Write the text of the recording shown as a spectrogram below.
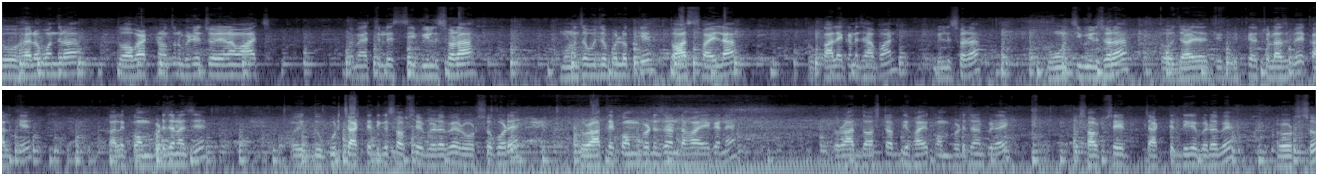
তো হ্যালো বন্ধুরা, তো আবার একটা নতুন ভিডিও চলে এলাম আজ। তো আমি চলে এসেছি বিলসরা, মনসা পুজো উপলক্ষে, তো আজ ছয়লা তো কাল এখানে ঝাপান, বিলসরা, পৌঁছি বিলসরা। তো যারা যারা থেকে চলে আসবে কালকে, কালে কম্পিটিশান আছে। ওই দুপুর চারটের দিকে সব সে বেরোবে রোড শো করে। তো রাতে কম্পিটিশানটা হয় এখানে। তো রাত দশটা অবধি হয় কম্পিটিশান প্রায়। সব সেট চারটের দিকে বেরোবে রোড শো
